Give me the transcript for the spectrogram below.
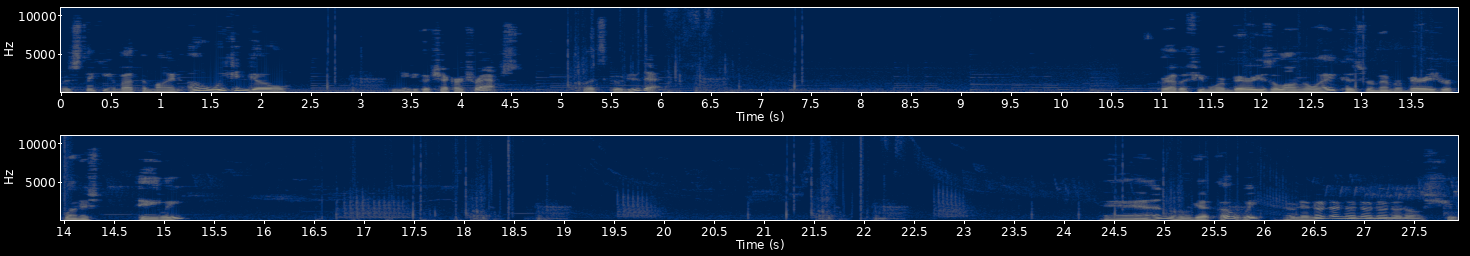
I was thinking about the mine. Oh, we can go... We need to go check our traps. Let's go do that. Grab a few more berries along the way, because remember, berries replenish daily. And we'll get, oh wait, no, no, no, no, no, no, no, no, no, shoot.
